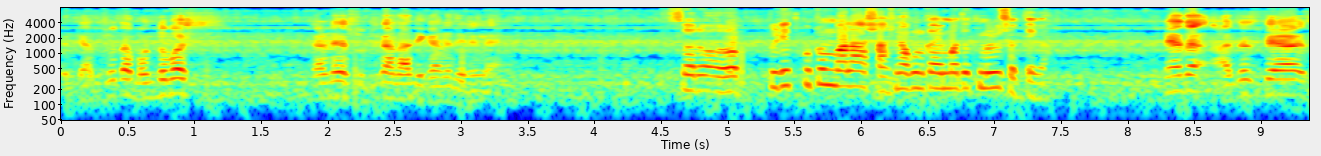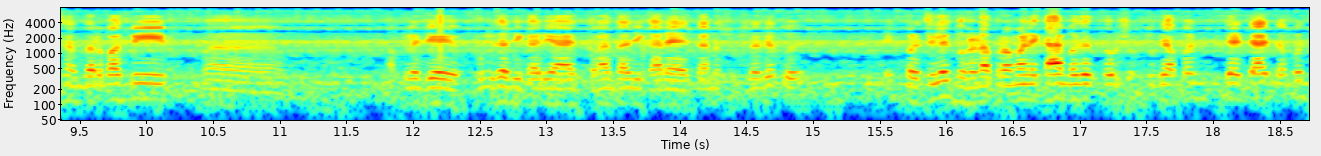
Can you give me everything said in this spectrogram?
तर त्यात सुद्धा बंदोबस्त करण्याच्या सूचना आता अधिकाऱ्यांनी दिलेल्या आहेत. सर पीडित कुटुंबाला शासनाकडून काही मदत मिळू शकते का? नाही आता आजच त्या संदर्भात मी आपले जे पोलीस अधिकारी आहेत प्रांत अधिकारी आहेत त्यांना सूचना देतोय. एक प्रचलित धोरणाप्रमाणे काय मदत करू शकतो ते आपण त्या त्यात आपण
